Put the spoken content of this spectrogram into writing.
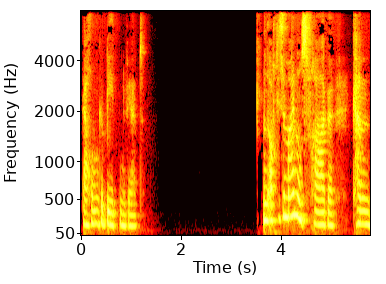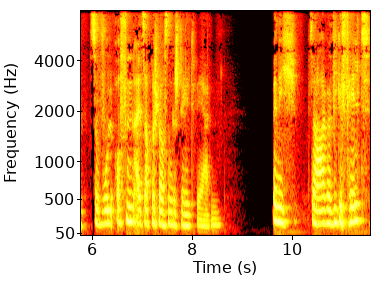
darum gebeten wird. Und auch diese Meinungsfrage kann sowohl offen als auch geschlossen gestellt werden. Wenn ich sage, wie gefällt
